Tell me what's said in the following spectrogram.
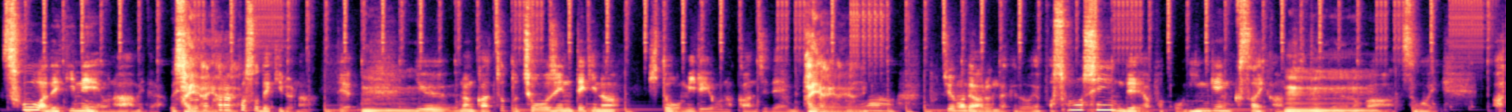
そうはできねえよなみたいな。後ろだからこそできるなってうんいうなんかちょっと超人的な人を見るような感じで見てるのは途中まであるんだけどやっぱそのシーンでやっぱこう人間臭い感じっていうのがすごいあっ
